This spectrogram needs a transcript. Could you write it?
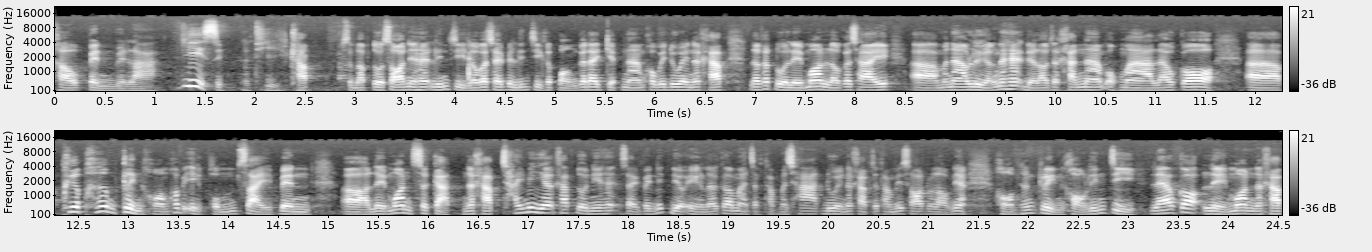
เขาเป็นเวลา 20 นาทีครับ สำหรับตัวซอสเนี่ยฮะลิ้นจี่เราก็ใช้เป็นลิ้นจี่กระป๋องก็ได้เก็บน้ำเขาไว้ด้วยนะครับ แล้วก็ตัวเลมอนเราก็ใช้อ่ามะนาวเหลืองนะฮะเดี๋ยวเราจะคั้นน้ำออกมา แล้วก็อ่าเพื่อเพิ่มกลิ่นหอมเข้าไปอีกผมใส่เป็นอ่าเลมอนสกัดนะครับใช้ไม่เยอะครับตัวนี้ฮะใส่ไปนิดเดียวเองแล้วก็มาจากธรรมชาติด้วยนะครับจะทำให้ซอสของเราเนี่ยหอมทั้งกลิ่นของลิ้นจี่แล้วก็เลมอนนะครับ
